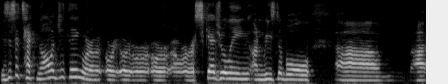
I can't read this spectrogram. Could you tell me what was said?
is this a technology thing or, or, or, or, or a scheduling, unreasonable um, uh,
